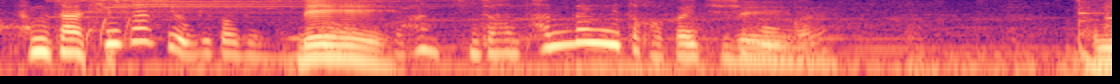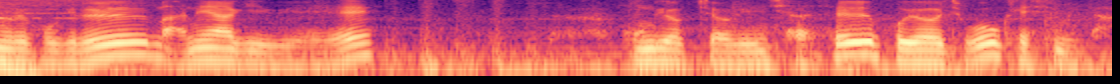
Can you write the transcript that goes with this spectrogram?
3, 40. 티샷이 여기까지? 네. 한 진짜 한 300m 가까이 치신 건가요? 전홀의 보기를 만회하기 위해 자, 공격적인 샷을 보여주고 계십니다.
